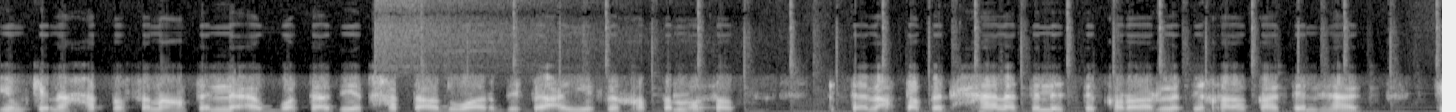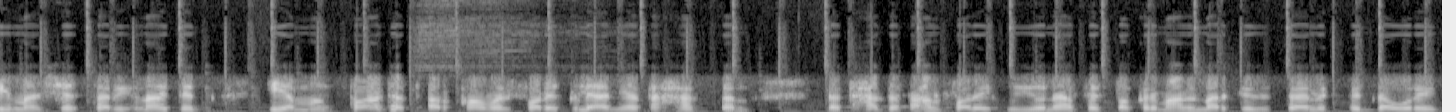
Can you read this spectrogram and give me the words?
يمكنها حتى صناعة اللعب وتأدية حتى أدوار دفاعية في خط الوسط. بالتالي أعتقد حالة الاستقرار التي خلقها تين هاغ في مانشستر يونايتد هي من قادت أرقام الفريق لأن يتحسن. نتحدث عن فريق ينافس تقريبا على المركز الثالث في الدوري.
